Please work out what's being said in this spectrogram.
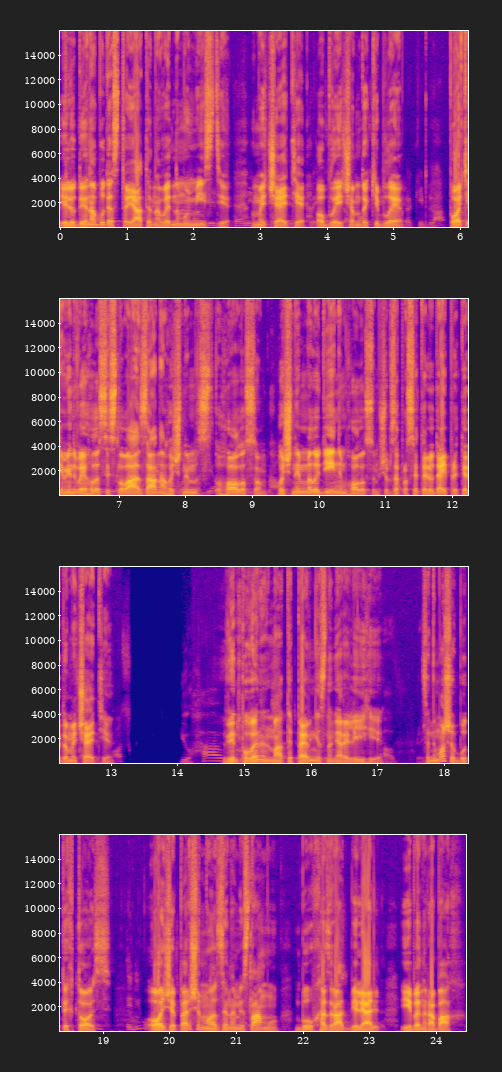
І людина буде стояти на видному місці в мечеті обличчям до кібли. Потім він виголосить слова Азана гучним голосом, гучним мелодійним голосом, щоб запросити людей прийти до мечеті. Він повинен мати певні знання релігії. Це не може бути хтось. Отже, першим муазином ісламу був Хазрат Біляль Ібн Рабах.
